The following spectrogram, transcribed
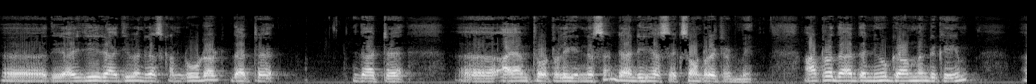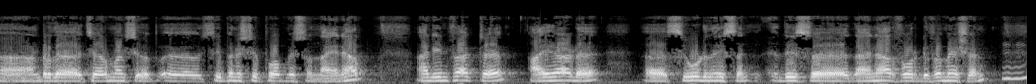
uh, the IG Rajivan has concluded that uh, that uh, I am totally innocent and he has exonerated me. After that, the new government came under the chairmanship, chief ministership of Mr. Nayanar, and in fact, I had uh, sued this, this uh, Nayanar for defamation mm-hmm.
